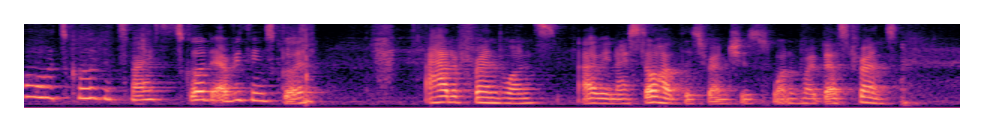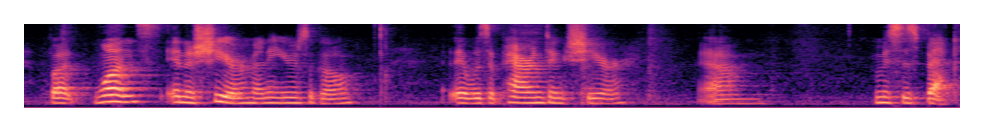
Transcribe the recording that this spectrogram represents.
oh, it's good, it's nice, it's good, everything's good. I had a friend once. I mean, I still have this friend. She's one of my best friends. But once in a shiur many years ago, it was a parenting shiur. Um, Mrs. Beck,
